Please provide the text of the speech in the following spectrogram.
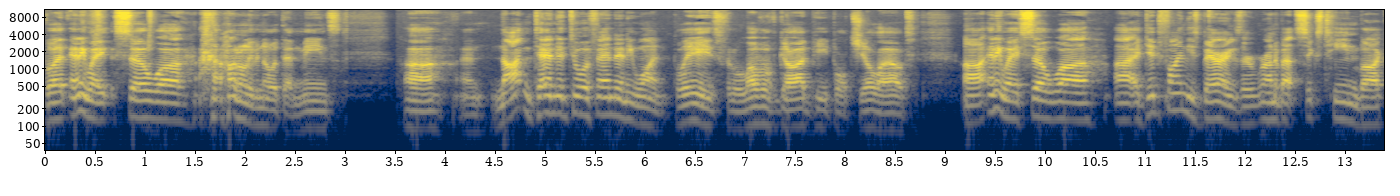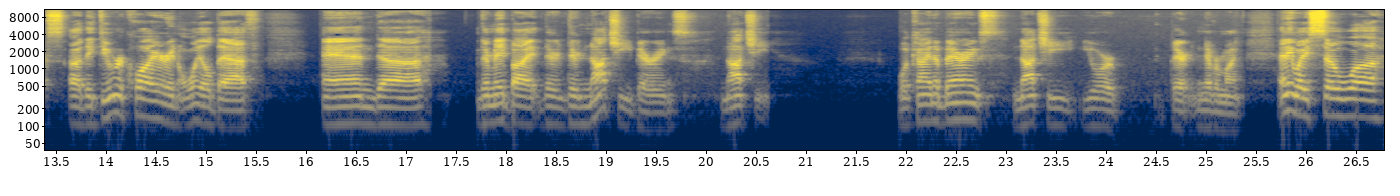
But anyway, so uh, I don't even know what that means. Uh, and not intended to offend anyone. Please, for the love of God, people, chill out. Uh, anyway, so uh, I did find these bearings. They run about 16 bucks. Uh, they do require an oil bath, and uh, they're made by they're they're Nachi bearings. Nachi. What kind of bearings? Nachi. Your bear. Never mind. Anyway, so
